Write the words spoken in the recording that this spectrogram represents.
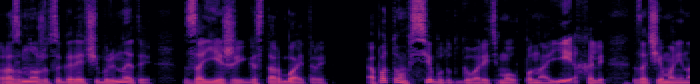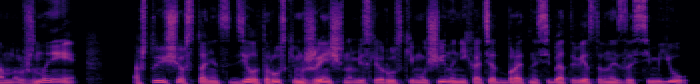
размножатся горячие брюнеты, заезжие гастарбайтеры. А потом все будут говорить, мол, понаехали, зачем они нам нужны. А что еще останется делать русским женщинам, если русские мужчины не хотят брать на себя ответственность за семью?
